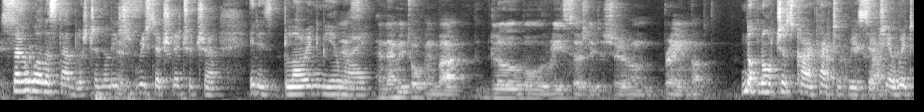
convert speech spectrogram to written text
so well established in the Yes. research literature. It is blowing me Yes. away. And then we're talking about global research literature on brain, not Not not just chiropractic Exactly. research. Yeah, we'd,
